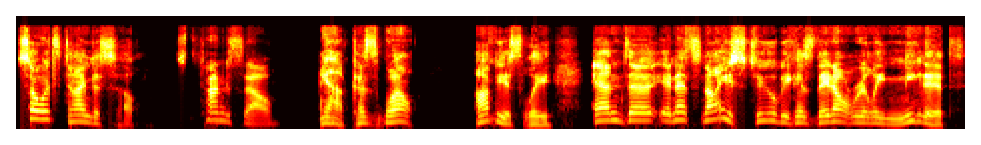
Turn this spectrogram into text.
So it's time to sell. It's time to sell. Yeah, because well, obviously, and uh, and it's nice too because they don't really need it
